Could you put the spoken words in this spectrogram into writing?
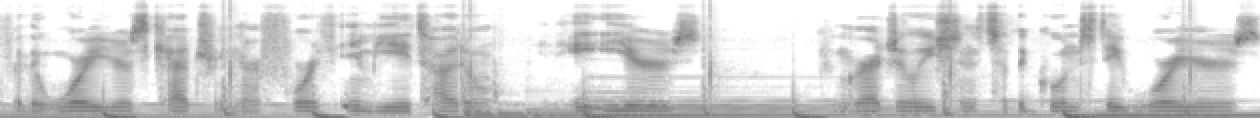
for the Warriors capturing their fourth NBA title in eight years. Congratulations to the Golden State Warriors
